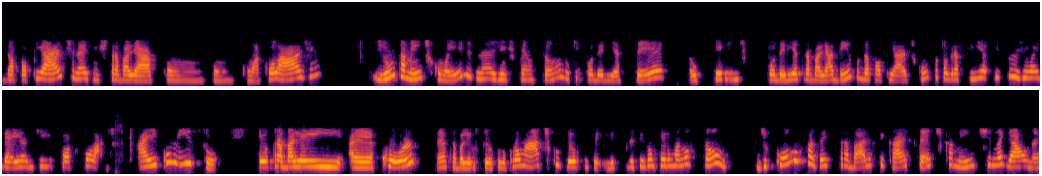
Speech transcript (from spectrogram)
da pop art, né? A gente trabalhar com, com, com a colagem, juntamente com eles, né? A gente pensando o que poderia ser, o que a gente poderia trabalhar dentro da pop art com fotografia e surgiu a ideia de foto colagem. Aí com isso eu trabalhei é, cor, né? Trabalhei o círculo cromático. Deu, eles precisam ter uma noção de como fazer esse trabalho ficar esteticamente legal, né?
